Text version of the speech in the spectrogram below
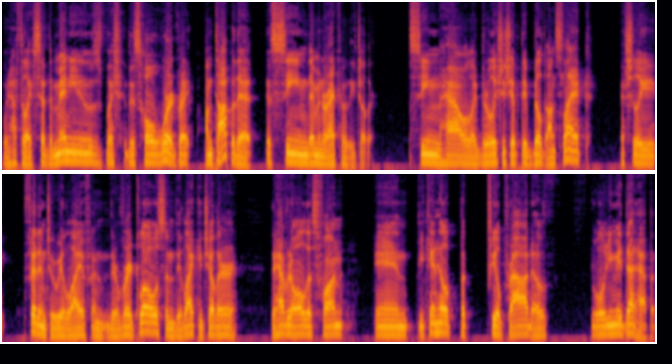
We'd have to like set the menus, like this whole work, right? On top of that is seeing them interact with each other, seeing how like the relationship they built on Slack actually fit into real life and they're very close and they like each other. They're having all this fun and you can't help but feel proud of, well, you made that happen.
